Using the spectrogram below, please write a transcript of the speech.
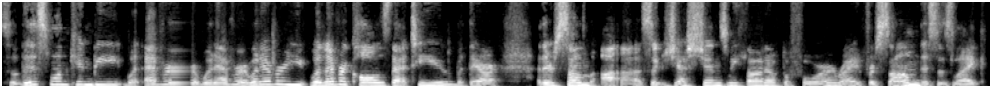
So this one can be whatever, whatever, whatever you, whatever calls that to you. But there are there's some uh, uh, suggestions we thought of before, right? For some, this is like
